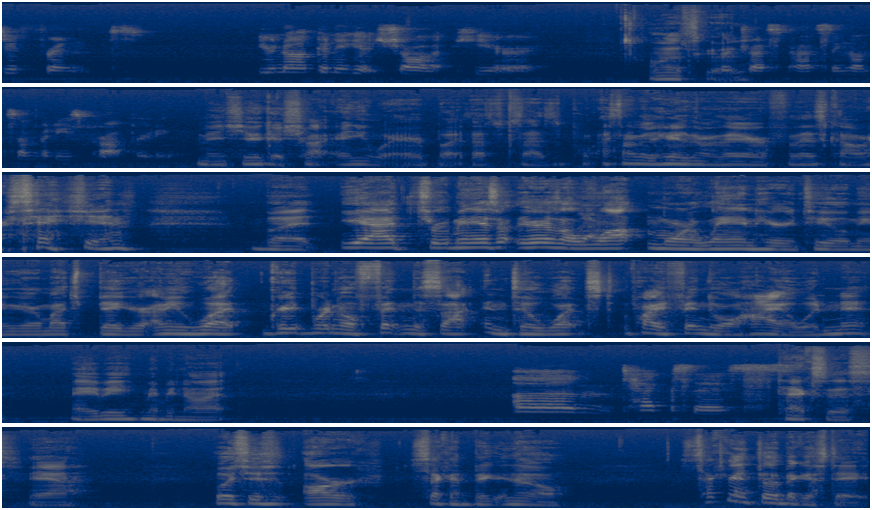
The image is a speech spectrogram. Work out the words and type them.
different. You're not going to get shot here Well, that's for good. trespassing on somebody's property. I mean, she could get shot anywhere, but that's besides the point. That's neither here nor there for this conversation. But yeah, it's true. I mean, there's there's a Yeah. lot more land here too. I mean, we're much bigger. I mean, what Great Britain will fit into into what probably fit into Ohio, wouldn't it? Maybe, maybe not. Um, Texas. Texas, yeah, which is our second big no, second and third biggest state.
